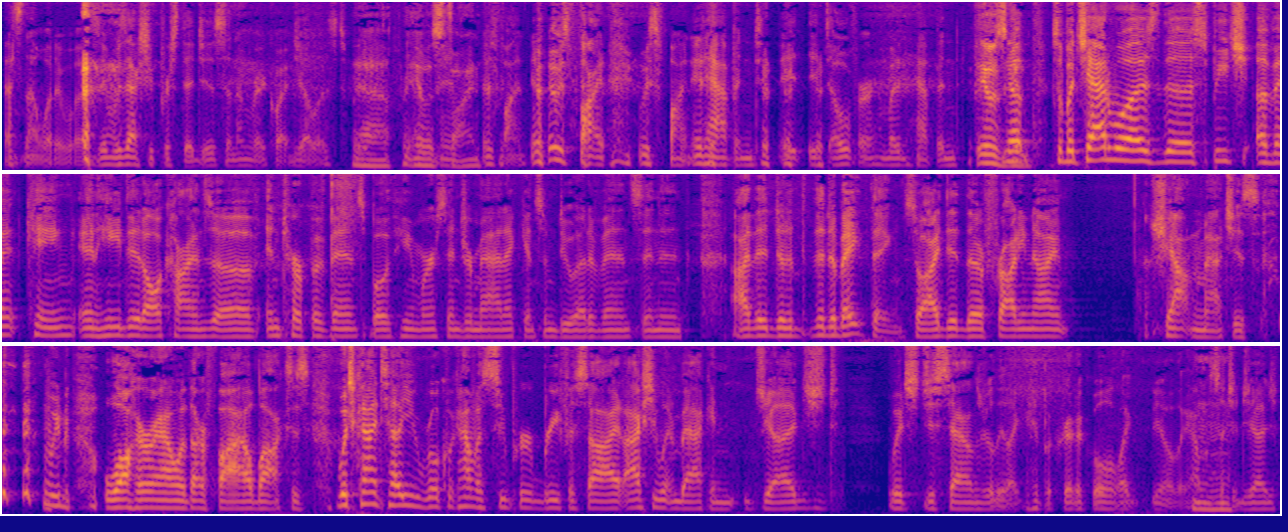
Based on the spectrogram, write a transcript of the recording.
That's not what it was. It was actually prestigious, and I'm very quite jealous. yeah, it was Yeah, fine. It was fine. It was fine. It was fine. It happened. It, it's over, but it happened. It was No, good. So, but Chad was the speech event king, and he did all kinds of interp events, both humorous and dramatic, and some duet events. And then I did the, the debate thing. So I did the Friday night shouting matches. We'd walk around with our file boxes. Which can I tell you real quick, kind of a super brief aside? I actually went back and judged, which just sounds really like hypocritical, like you know, like I'm such a judge.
